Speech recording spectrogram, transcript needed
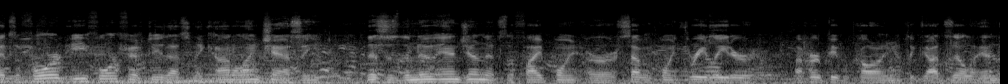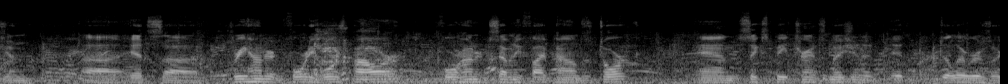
It's a Ford E450. That's an Econoline chassis. This is the new engine. It's the 5 point or 7.3 liter. I've heard people calling it the Godzilla engine. Uh, it's uh, 340 horsepower, 475 pounds of torque, and six-speed transmission. It, it delivers a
